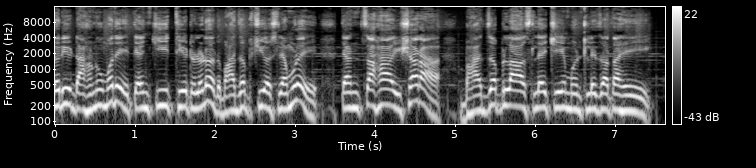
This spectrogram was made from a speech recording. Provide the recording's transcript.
तरी डहाणूमध्ये त्यांची थेट लढत भाजपची असल्यामुळे त्यांचा हा इशारा भाजपला असल्याचे म्हटले जात आहे.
